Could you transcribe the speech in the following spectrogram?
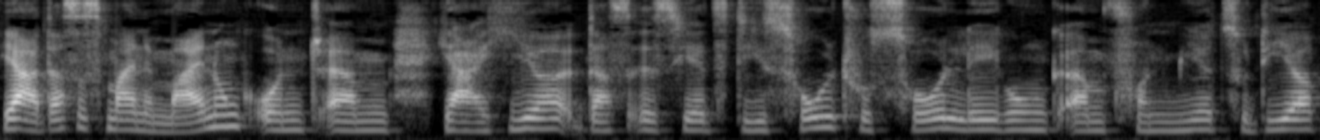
Ja, das ist meine Meinung Legung und ähm, ja, hier, das ist jetzt die Soul-to-Soul-Legung ähm, von mir zu dir.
